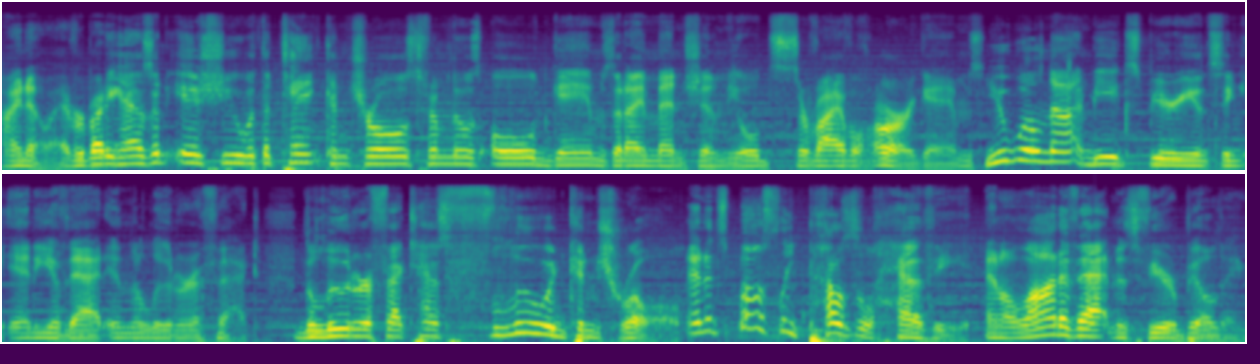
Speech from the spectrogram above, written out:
I know, everybody has an issue with the tank controls from those old games that I mentioned, the old survival horror games. You will not be experiencing any of that in the Lunar Effect. The Lunar Effect has fluid control, and it's mostly puzzle heavy, and a lot of atmosphere building.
